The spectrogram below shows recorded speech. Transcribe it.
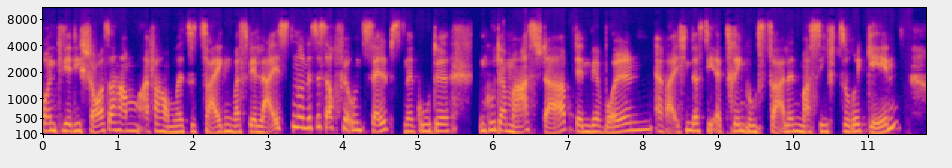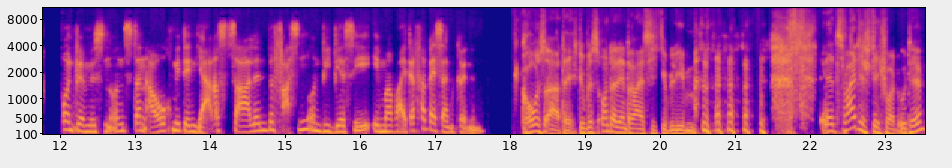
und wir die Chance haben, einfach auch mal zu zeigen, was wir leisten. Und es ist auch für uns selbst eine gute, ein guter Maßstab, denn wir wollen erreichen, dass die Ertrinkungszahlen massiv zurückgehen. Und wir müssen uns dann auch mit den Jahreszahlen befassen und wie wir sie immer weiter verbessern können. Großartig. Du bist unter den 30 geblieben. Äh, zweites Stichwort, Ute.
